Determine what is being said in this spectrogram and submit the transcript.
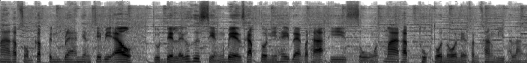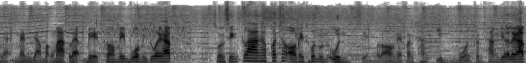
มากๆครับสมกับเป็นแบรนด์อย่าง JBL จุดเด่นเลยก็คือเสียงเบสครับตัวนี้ให้แรงประทะที่สูงมากๆครับทุกตัวโน้ตเนี่ยค่อนข้างมีพลังและแม่นยำมากๆ และเบสก็ไม่บวมอีกด้วยครับ ส่วนเสียงกลางครับก็จะออกในโทนอุ่นๆ เสียงร้องเนี่ยค่อนข้างอิ่มมวลค่อนข้างเยอะเลยครับ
